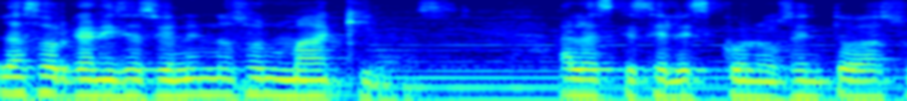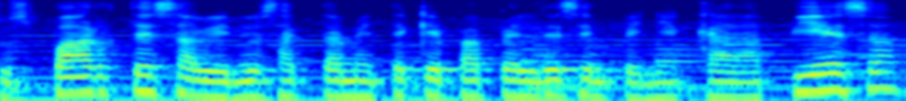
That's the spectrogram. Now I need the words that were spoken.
Las organizaciones no son máquinas a las que se les conocen todas sus partes, sabiendo exactamente qué papel desempeña cada pieza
